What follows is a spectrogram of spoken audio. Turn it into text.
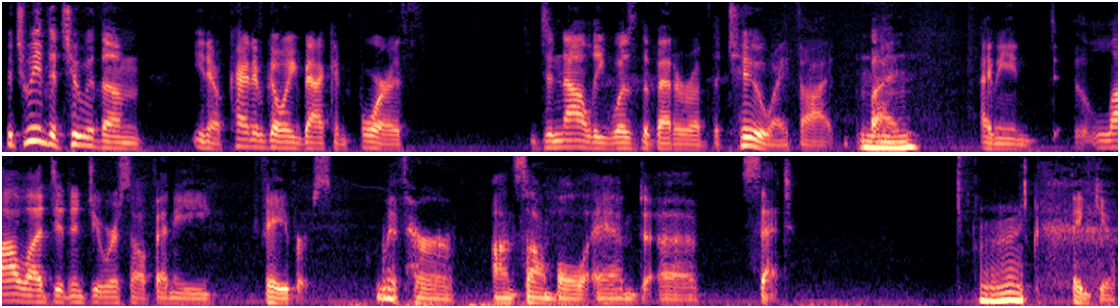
Between the two of them, you know, kind of going back and forth, Denali was the better of the two, I thought. But I mean, Lala didn't do herself any favors with her ensemble and uh, set. All right. Thank you.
